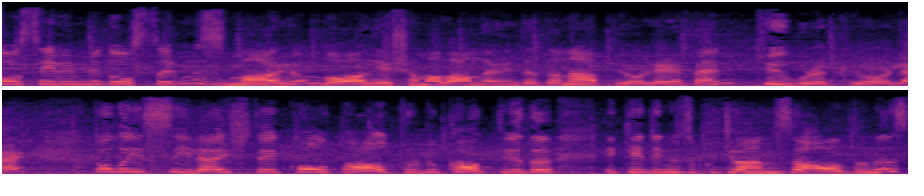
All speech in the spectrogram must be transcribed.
o sevimli dostlarımız malum doğal yaşam alanlarında da ne yapıyorlar efendim tüy bırakıyorlar. Dolayısıyla işte koltuğa oturdu kalktı ya da e, kedinizi kucağınıza aldınız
